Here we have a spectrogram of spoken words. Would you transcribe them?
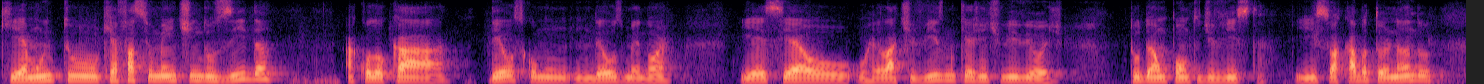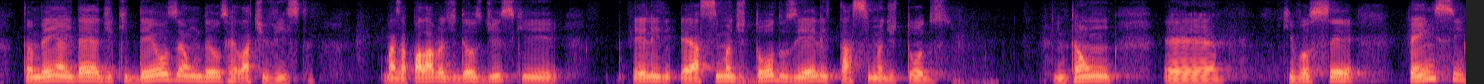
que é muito, que é facilmente induzida a colocar Deus como um, um Deus menor. E esse é o, o relativismo que a gente vive hoje. Tudo é um ponto de vista. E isso acaba tornando também a ideia de que Deus é um Deus relativista. Mas a palavra de Deus diz que ele é acima de todos e ele está acima de todos. Então, é, que você pense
